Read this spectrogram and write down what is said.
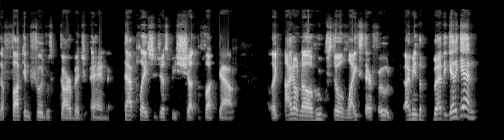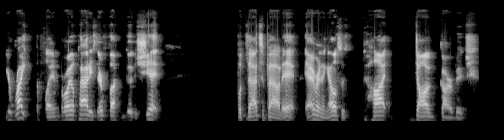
The fucking food was garbage, and that place should just be shut the fuck down. Like, I don't know who still likes their food. I mean, the but yet again, you're right. The flame broiled patties, they're fucking good as shit but that's about it. Everything else is hot dog garbage.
